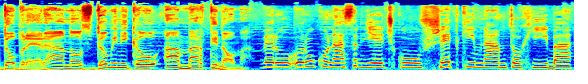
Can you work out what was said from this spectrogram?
Dobré ráno s Dominikou a Martinom. Veru, ruku na srdiečku, všetkým nám to chýba.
